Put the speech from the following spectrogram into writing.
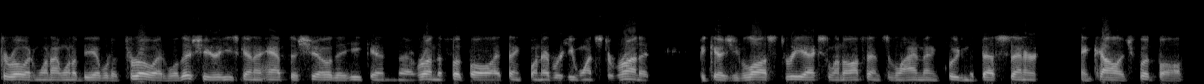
throw it when I want to be able to throw it. Well, this year he's going to have to show that he can uh, run the football, I think, whenever he wants to run it because you've lost three excellent offensive linemen, including the best center in college football.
